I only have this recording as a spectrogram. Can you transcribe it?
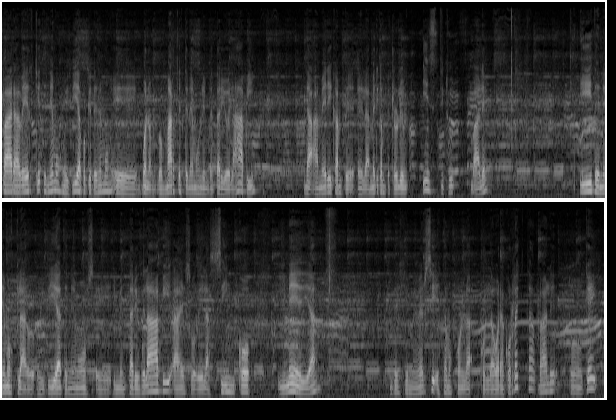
para ver qué tenemos hoy día, porque tenemos, eh, bueno, los martes tenemos el inventario de la API, la American, el American Petroleum Institute, ¿vale? Y tenemos, claro, hoy día tenemos eh, inventarios de la API a eso de las 5 y media. Déjenme ver si estamos con la, con la hora correcta, ¿vale? Todo ok.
